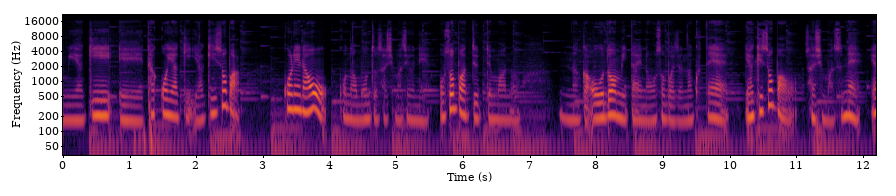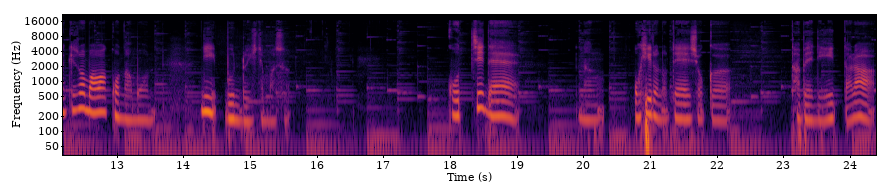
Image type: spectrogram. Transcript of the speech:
み焼き、えー、たこ焼き焼きそばこれらを粉もんと指しますよね。おそばって言ってもあのなんかおうどんみたいなお蕎麦じゃなくて焼きそばを指しますね。焼きそばは粉もんに分類してます。こっちでなんお昼の定食食べに行ったら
